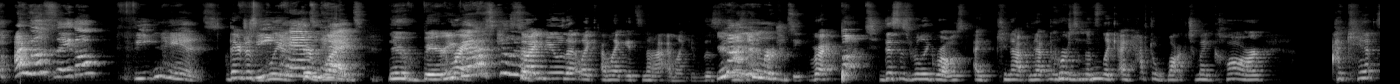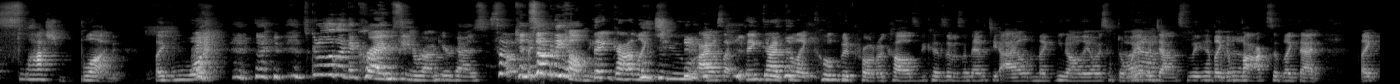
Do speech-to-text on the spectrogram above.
I will say though, feet and hands, They're just feet, bleeding. hands, They're and heads, they're very Right. vascular. So I knew that, like, I'm like, it's not. I'm like, this. You're not in an emergency, right. but This is really gross. I cannot be that person that's Mhm. like, I have to walk to my car. I can't slosh blood. Like what? it's gonna look like a crime scene around here, guys. So Can somebody help me? Thank God, like two aisles up. Thank God for like COVID protocols because it was an empty aisle and like you know they always have to Oh, wipe yeah. it down. So they had like Yeah. a box of like that like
